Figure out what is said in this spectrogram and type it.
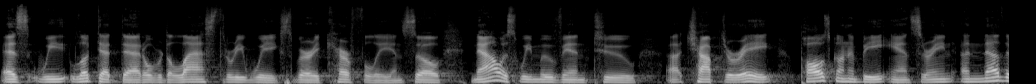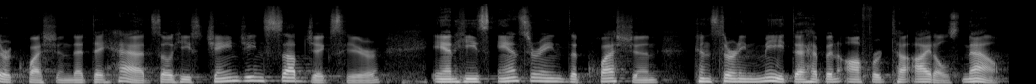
as we looked at that over the last three weeks very carefully. And so now, as we move into uh, chapter 8, Paul's going to be answering another question that they had. So he's changing subjects here, and he's answering the question concerning meat that had been offered to idols. Now,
